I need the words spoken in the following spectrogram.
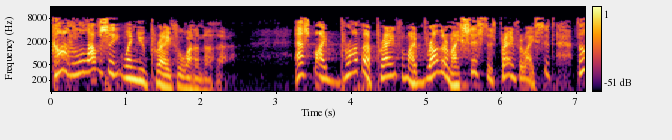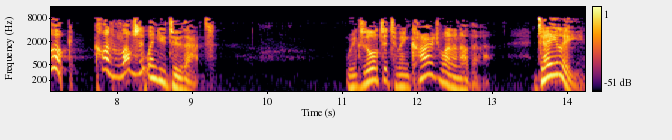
God loves it when you pray for one another. That's my brother praying for my brother, my sisters praying for my sister. Look, God loves it when you do that. We're exhorted to encourage one another daily.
